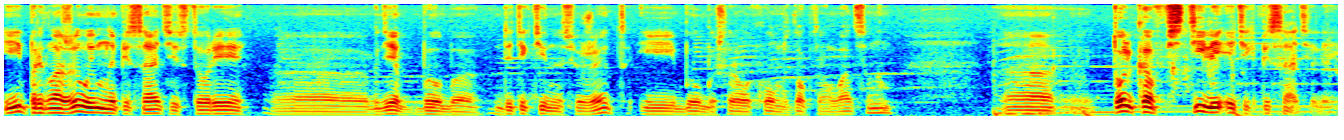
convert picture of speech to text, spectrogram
и предложил им написать истории, э, где был бы детективный сюжет и был бы Шерлок Холмс с доктором Ватсоном, только в стиле этих писателей –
